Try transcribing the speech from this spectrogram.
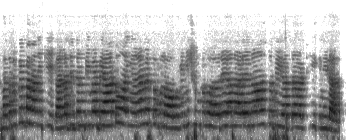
ਮਤਲਬ ਕਿ ਪਤਾ ਨਹੀਂ ਕੀ ਗੱਲ ਆ, ਜਿੱਦਣ ਦੀ ਮੈਂ ਵਿਆਹ ਤੋਂ ਆਈ ਆ ਨਾ, ਮੇਰੇ ਤੋਂ ਵਲੌਗ ਵੀ ਨਹੀਂ ਸ਼ੂਟ ਹੋ ਰਿਹਾ, ਨਾਲੇ ਨਾ ਤਬੀਅਤ ਠੀਕ ਨਹੀਂ ਲੱਗਦੀ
